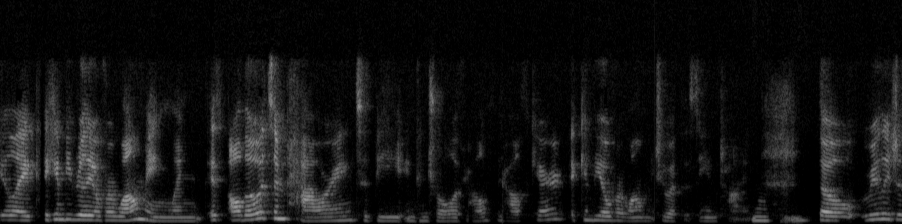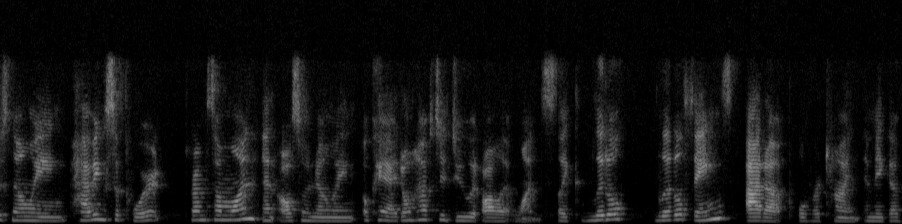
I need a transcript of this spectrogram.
feel like it can be really overwhelming when it, although it's empowering to be in control of your health and healthcare, it can be overwhelming too at the same time. Mm-hmm. So really just knowing having support from someone and also knowing, okay, I don't have to do it all at once. Like little little things add up over time and make a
